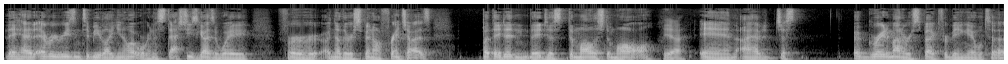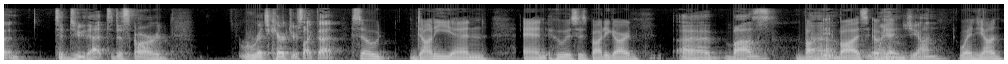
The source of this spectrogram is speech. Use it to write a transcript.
they had every reason to be like, you know what? We're going to stash these guys away for another spin-off franchise. But they didn't. They just demolished them all. Yeah. And I have just a great amount of respect for being able to to do that, to discard rich characters like that. so donnie yen and who is his bodyguard Uh, Baze, Bo- uh, Baze, okay. Wen Jian. Wen Yan.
